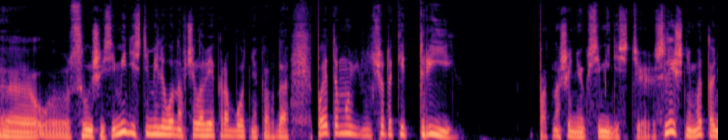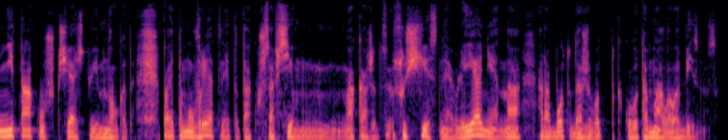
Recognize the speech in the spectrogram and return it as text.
э, свыше 70 миллионов человек работников, да. Поэтому все-таки три по отношению к 70 с лишним, это не так уж, к счастью, и много. Да. Поэтому вряд ли это так уж совсем окажет существенное влияние на работу даже вот какого-то малого бизнеса.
